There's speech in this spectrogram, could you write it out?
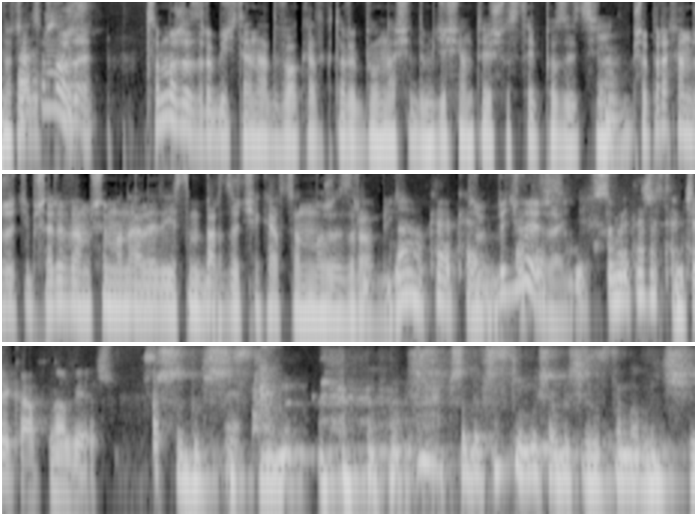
No to Ale co może, co może zrobić ten adwokat, który był na 76 pozycji? Hmm. Przepraszam, że ci przerywam, Szymon, ale jestem bardzo ciekaw, co on może zrobić. No okej, okej. Żeby być Ja też wyżej. sobie- W sumie też jestem ciekaw, no wiesz. Przede wszystkim, przede wszystkim musiałby się zastanowić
